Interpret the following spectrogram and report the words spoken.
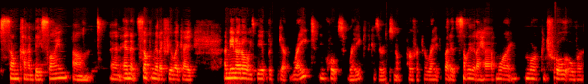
some kind of baseline. Um, and and it's something that I feel like I I may not always be able to get right, in quotes, right, because there is no perfect or right, but it's something that I have more more control over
